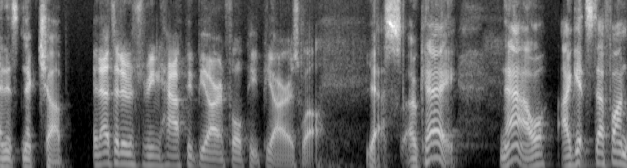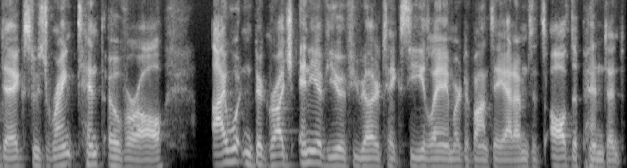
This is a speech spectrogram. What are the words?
and it's Nick Chubb. And that's the difference between half PPR and full PPR as well. Yes. Okay. Now I get Stefon Diggs, who's ranked 10th overall. I wouldn't begrudge any of you if you rather take CeeDee Lamb or Davante Adams. It's all dependent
